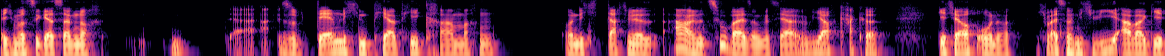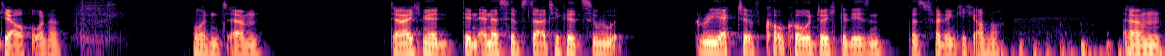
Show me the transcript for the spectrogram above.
Ich musste gestern noch so dämlichen PHP-Kram machen und ich dachte mir, ah, eine Zuweisung ist ja irgendwie auch kacke. Geht ja auch ohne. Ich weiß noch nicht wie, aber geht ja auch ohne. Und ähm, dann habe ich mir den NS Hipster Artikel zu Reactive Coco durchgelesen. Das verlinke ich auch noch. Ähm,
